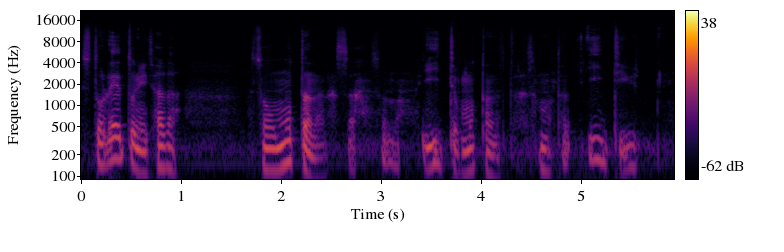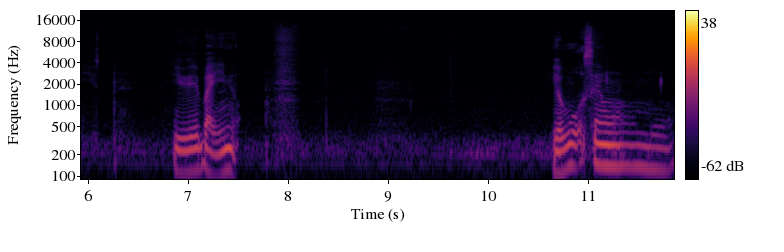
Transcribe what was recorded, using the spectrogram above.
ストレートにただそう思ったならさそのいいって思ったんだったらもういいって言言えばいいの。予防線をもう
